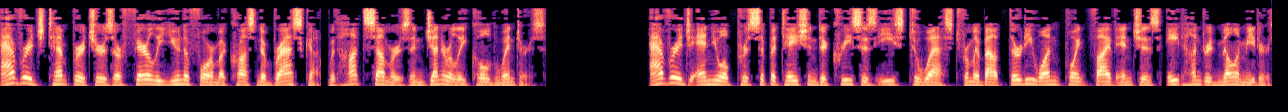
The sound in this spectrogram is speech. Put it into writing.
Average temperatures are fairly uniform across Nebraska, with hot summers and generally cold winters. Average annual precipitation decreases east to west from about 31.5 inches 800 mm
